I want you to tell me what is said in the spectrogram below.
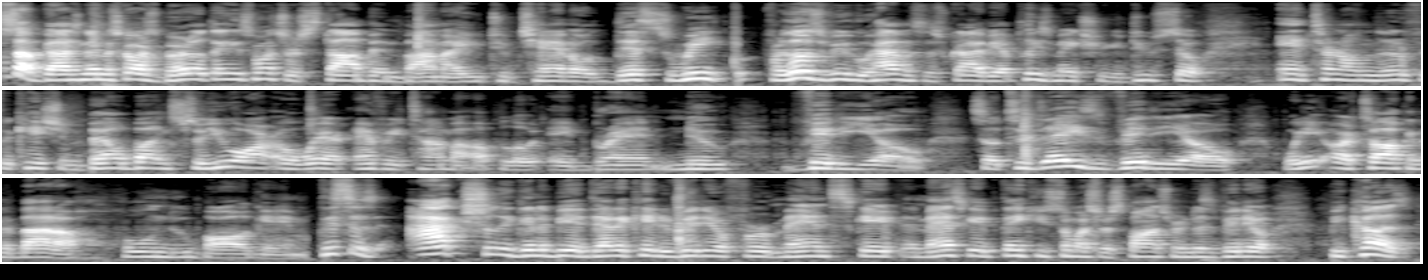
What's up guys, my name is Carlos Berto. Thank you so much for stopping by my YouTube channel this week. For those of you who haven't subscribed yet, please make sure you do so and turn on the notification bell button so you are aware every time I upload a brand new video. So today's video, we are talking about a whole new ball game. This is actually going to be a dedicated video for Manscaped. And Manscaped, thank you so much for sponsoring this video because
